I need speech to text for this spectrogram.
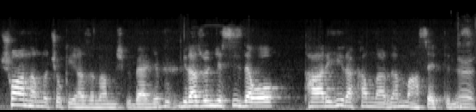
Şu anlamda çok iyi hazırlanmış bir belge. Biraz önce siz de o tarihi rakamlardan bahsettiniz. Evet.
